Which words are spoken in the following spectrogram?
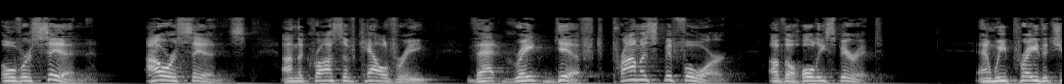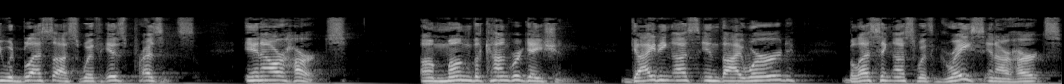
over sin, our sins, on the cross of Calvary, that great gift promised before of the Holy Spirit. And we pray that you would bless us with his presence in our hearts among the congregation, guiding us in thy word, blessing us with grace in our hearts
